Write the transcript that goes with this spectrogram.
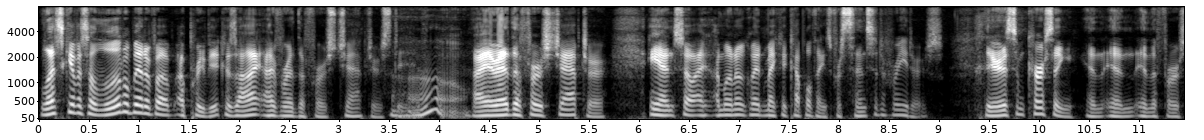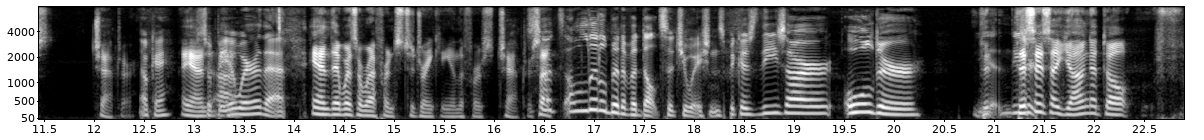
let's give us a little bit of a, a preview because I've read the first chapter, Steve. Oh. I read the first chapter, and so I, I'm going to go ahead and make a couple things for sensitive readers. There is some cursing in in, in the first chapter, Okay. And, so be uh, aware of that. and there was a reference to drinking in the first chapter. So So, it's a little bit of adult situations because these are older. th- these this are- is a young adult f-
